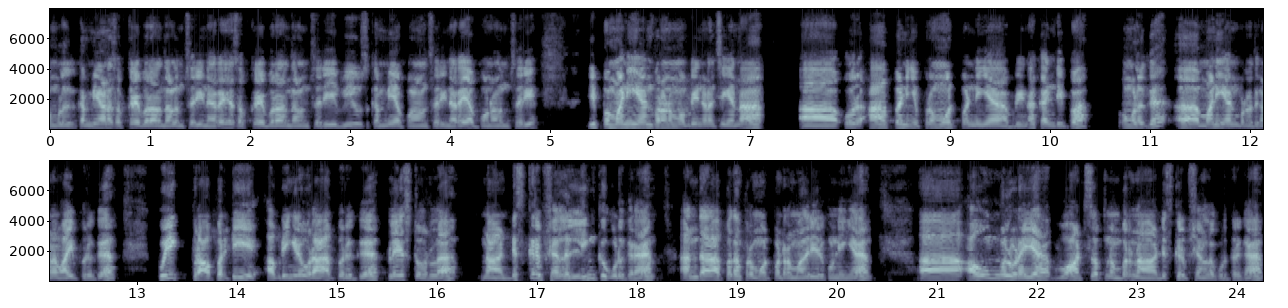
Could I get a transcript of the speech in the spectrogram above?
உங்களுக்கு கம்மியான சப்ஸ்கிரைபராக இருந்தாலும் சரி நிறைய சப்ஸ்கிரைபராக இருந்தாலும் சரி வியூஸ் கம்மியாக போனாலும் சரி நிறையா போனாலும் சரி இப்போ மணி ஏர்ன் பண்ணணும் அப்படின்னு நினச்சிங்கன்னா ஒரு ஆப்பை நீங்கள் ப்ரோமோட் பண்ணீங்க அப்படின்னா கண்டிப்பாக உங்களுக்கு மணி ஏர்ன் பண்ணுறதுக்கான வாய்ப்பு இருக்குது குயிக் ப்ராப்பர்ட்டி அப்படிங்கிற ஒரு ஆப் இருக்குது ப்ளே ஸ்டோரில் நான் டிஸ்கிரிப்ஷனில் லிங்க் கொடுக்குறேன். அந்த ஆப்பை தான் ப்ரமோட் பண்ணுற மாதிரி இருக்கும் நீங்கள் அவங்களுடைய வாட்ஸ்அப் நம்பர் நான் டிஸ்கிரிப்ஷனில் கொடுத்துருக்கேன்.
